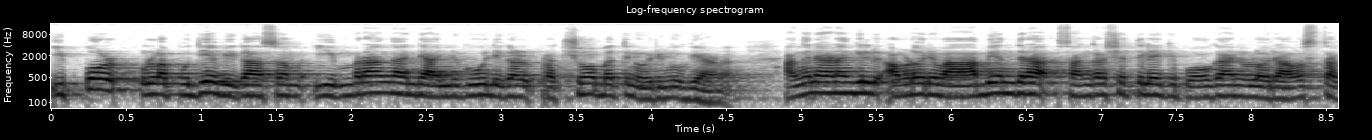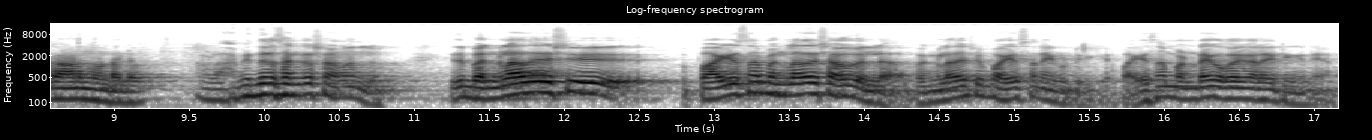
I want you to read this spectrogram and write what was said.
ഇപ്പോൾ ഉള്ള പുതിയ വികാസം ഈ ഇമ്രാൻഖാന്റെ അനുകൂലികൾ പ്രക്ഷോഭത്തിന് ഒരുങ്ങുകയാണ്. അങ്ങനെയാണെങ്കിൽ അവിടെ ഒരു ആഭ്യന്തര സംഘർഷത്തിലേക്ക് പോകാനുള്ള ഒരു അവസ്ഥ കാണുന്നുണ്ടല്ലോ. ആഭ്യന്തര സംഘർഷമാണല്ലോ. ഇത് ബംഗ്ലാദേശ് പാകിസ്ഥാൻ ബംഗ്ലാദേശ് ആവുമല്ല ബംഗ്ലാദേശ് പാകിസ്ഥാനായിക്കൊണ്ടിരിക്കുക പാകിസ്ഥാൻ പണ്ടേ കുറേ കാലമായിട്ട് ഇങ്ങനെയാണ്.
